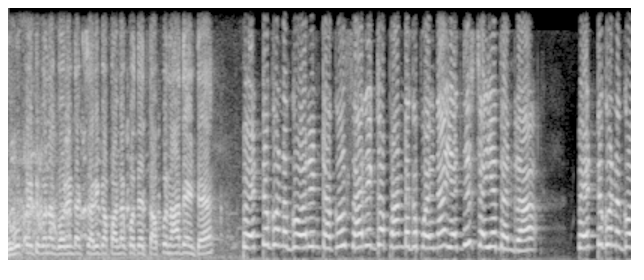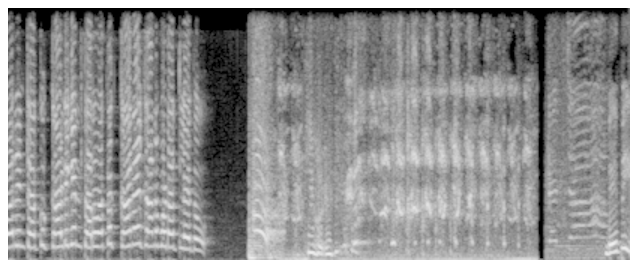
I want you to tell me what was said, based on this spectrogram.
నువ్వు పెట్టుకున్న గోరింటకు సరిగ్గా పండకపోతే తప్పు నాదేంటే? పెట్టుకున్న గోరింటాకు సరిగ్గా పండకపోయినా అడ్జస్ట్ అయ్యేదనరా పెట్టుకున్న గోరింటాకు కడిగిన తర్వాత కనే కనబడట్లేదు. బేబీ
